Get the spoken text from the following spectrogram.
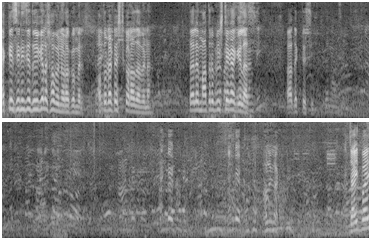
এক কেজি চিনি যে দুই গেলাস হবে না রকমের অতটা টেস্ট করা যাবে না। তাহলে মাত্র বিশ টাকা গেলাস। আহ, দেখতেছি। জাহিদ ভাই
